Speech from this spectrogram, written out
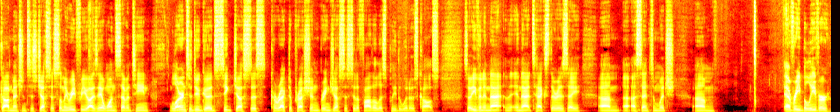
God mentions His justice. So let me read for you Isaiah 1:17. Learn to do good, seek justice, correct oppression, bring justice to the fatherless, plead the widow's cause. So even in that in that text, there is a um, a sense in which um, every believer,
